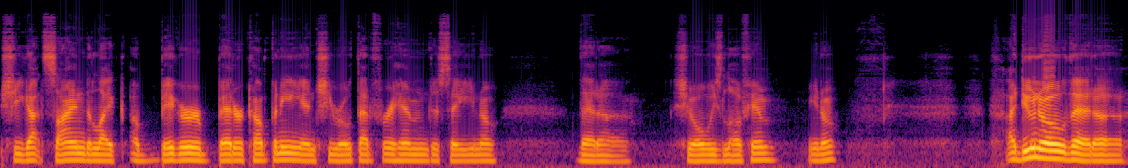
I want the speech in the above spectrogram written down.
she got signed to like a bigger, better company and she wrote that for him to say, you know, that uh, she always loved him, you know. I do know that uh,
